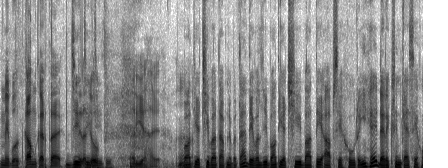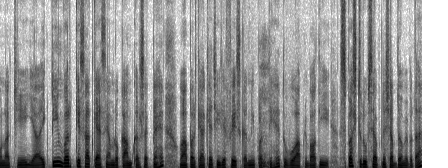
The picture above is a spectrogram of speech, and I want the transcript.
में बहुत काम करता है जी, मेरा जी, जो जी, जी। ये है। बहुत ही अच्छी बात आपने बताया। देवल जी, बहुत ही अच्छी बातें आपसे हो रही हैं। डायरेक्शन कैसे होना चाहिए या एक टीम वर्क के साथ कैसे हम लोग काम कर सकते हैं, वहाँ पर क्या क्या चीज़ें फेस करनी पड़ती हैं तो वो आपने बहुत ही स्पष्ट रूप से अपने शब्दों में बताया।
